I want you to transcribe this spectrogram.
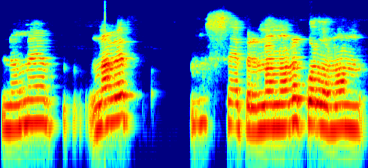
No me. Una vez, no sé, pero no, no recuerdo, no.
